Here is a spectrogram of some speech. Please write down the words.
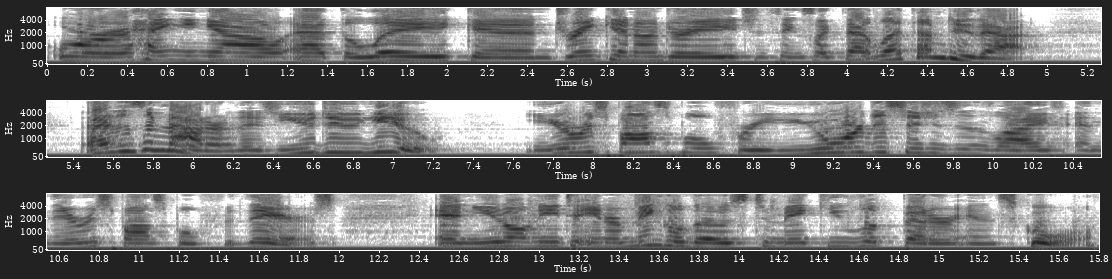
or hanging out at the lake and drinking underage and things like that, let them do that. That doesn't matter. That's you do you. You're responsible for your decisions in life, and they're responsible for theirs. And you don't need to intermingle those to make you look better in school.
